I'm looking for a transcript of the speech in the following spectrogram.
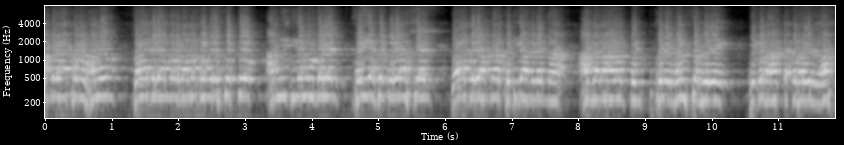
আপনারা এখনও ভাবুন দয়া করে আপনার বাবা কংগ্রেস করতো আপনি তৃণমূল করেন, সেই আছে করে আসছেন। দয়া করে আপনার ক্ষতিটা আনবেন না। আপনারা আমার ছেলের ভবিষ্যৎ ভেবে যে কথা একটা কথা বলে লাস্ট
